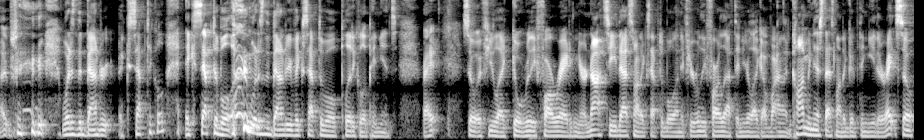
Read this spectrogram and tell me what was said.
what is the boundary acceptable? Acceptable. What is the boundary of acceptable political opinions right? So if you like go really far right and you're a nazi that's not acceptable. And if you're really far left and you're like a violent communist that's not a good thing either right? So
